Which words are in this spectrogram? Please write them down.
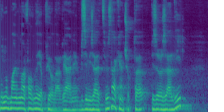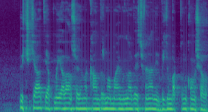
bunu maymunlar falan da yapıyorlar. Yani bizim icat ettiğimiz derken çok da bize özel değil. Üç kağıt yapma, yalan söyleme, kandırma maymunlar da hiç fena değil. Bir gün bak bunu konuşalım.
